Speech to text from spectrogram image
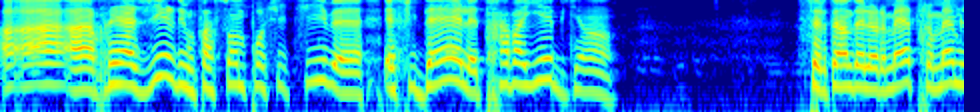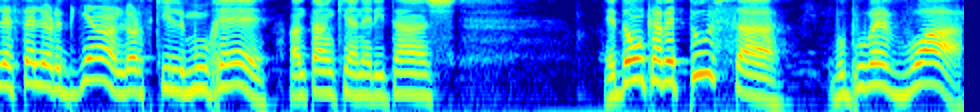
à, réagir d'une façon positive et, et fidèle et travailler bien. Certains de leurs maîtres même laissaient leurs biens lorsqu'ils mouraient en tant qu'un héritage. Et donc avec tout ça, vous pouvez voir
